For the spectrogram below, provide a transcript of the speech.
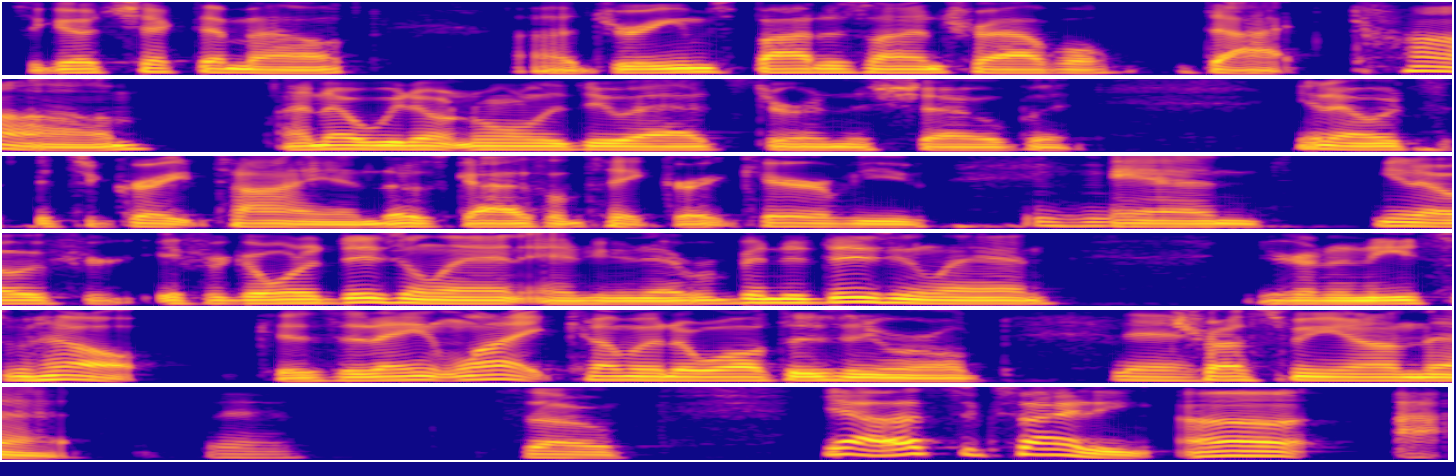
So go check them out. Uh, dreamsbydesigntravel.com. I know we don't normally do ads during the show, but you know it's it's a great tie-in. Those guys will take great care of you. Mhm. And you know if you're if you're going to Disneyland and you've never been to Disneyland, you're gonna need some help because it ain't like coming to Walt Disney World. Yeah. Trust me on that. yeah. So, yeah, that's exciting. Uh, I,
